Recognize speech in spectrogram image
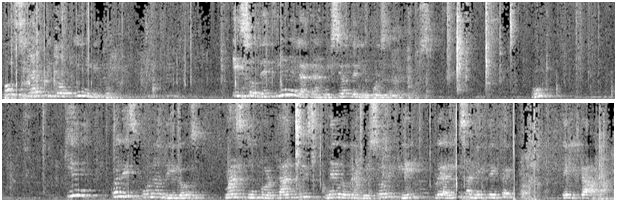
posináptico inhibitor. Eso detiene la transmisión del impulso nervioso. de los más importantes neurotransmisores que realizan este efecto, el GABA.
